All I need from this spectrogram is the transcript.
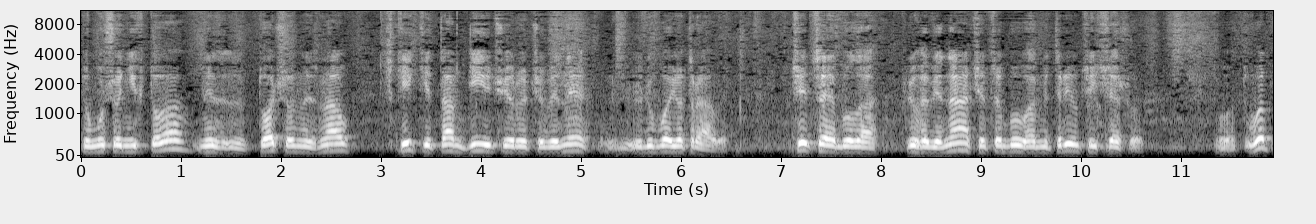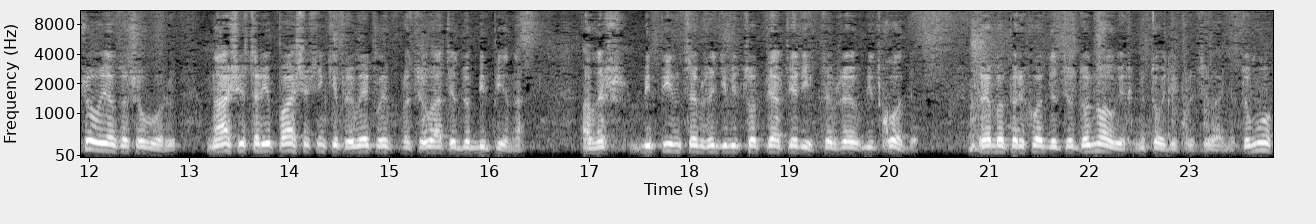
Тому що ніхто не точно не знав, скільки там діючої речовини любої отрави. Чи це була флюгавіна, чи це був амітрил, чи ще щось. От. От чого я за що говорю. Наші старі пасічники привикли працювати до біпіна. Але ж біпін це вже 905 рік, це вже відходить. Треба переходити до нових методик працювання. Тому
